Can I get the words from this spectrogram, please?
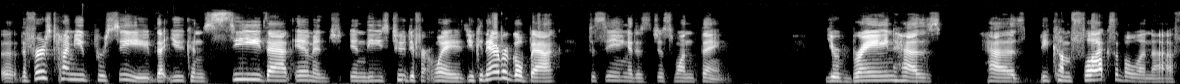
uh, the first time you perceive that you can see that image in these two different ways, you can never go back to seeing it as just one thing. Your brain has has become flexible enough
